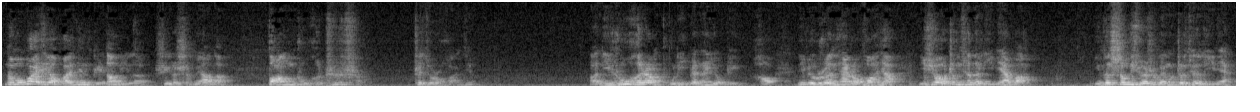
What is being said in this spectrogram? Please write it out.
那么外界环境给到你的是一个什么样的帮助和支持？这就是环境。啊，你如何让不利变成有利？好，你比如说你想找方向，你需要有正确的理念吧？你的升学是为了正确的理念，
